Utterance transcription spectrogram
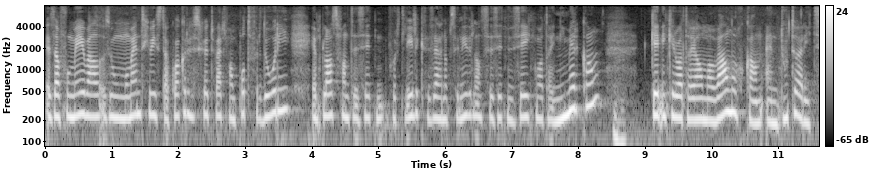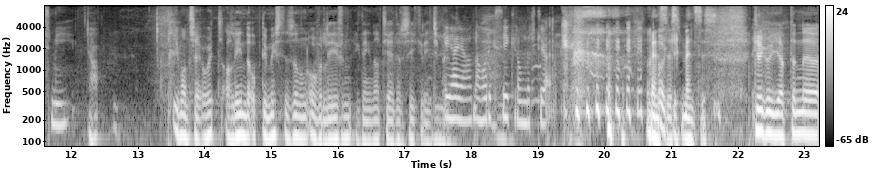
is dat voor mij wel zo'n moment geweest dat ik wakker geschud werd van potverdorie. In plaats van te zitten, voor het lelijk te zeggen op zijn Nederlands, te zitten zeiken wat hij niet meer kan. Kijk een keer wat hij allemaal wel nog kan en doet daar iets mee. Iemand zei ooit, alleen de optimisten zullen overleven. Ik denk dat jij er zeker eentje bent. Ja, ja, dan hoor ik zeker 100 jaar. Minstens, Oké. minstens. Gregor, je hebt een eh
